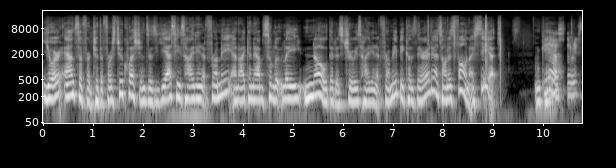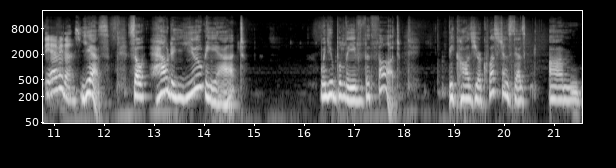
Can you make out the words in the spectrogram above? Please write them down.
your answer for to the first two questions is yes, he's hiding it from me, and I can absolutely know that it's true he's hiding it from me because there it is on his phone. I see it. Okay. Yes, there is the evidence. Yes. So how do you react when you believe the thought? Because your question says, um,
